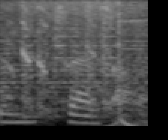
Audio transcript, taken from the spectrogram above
uplifting trance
